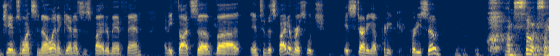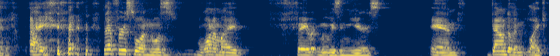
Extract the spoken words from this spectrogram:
James wants to know, and again, as a Spider-Man fan, any thoughts of uh, Into the Spider-Verse, which is starting up pretty pretty soon. I'm so excited. I that first one was one of my favorite movies in years, and down to the like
